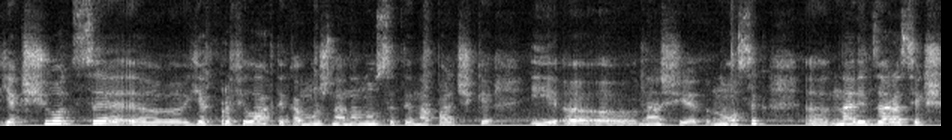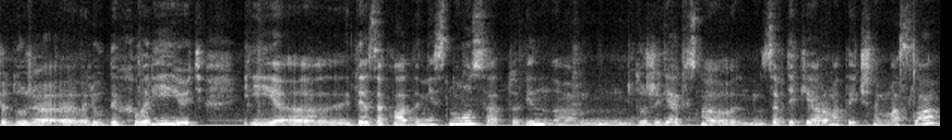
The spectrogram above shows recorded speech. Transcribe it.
Якщо це е, як профілактика, можна наносити на пальчики і е, е, наші носик. Е, Навіть зараз, якщо дуже е, люди хворіють і е, йде закладеність носа, то він е, дуже якісно е, завдяки ароматичним маслам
